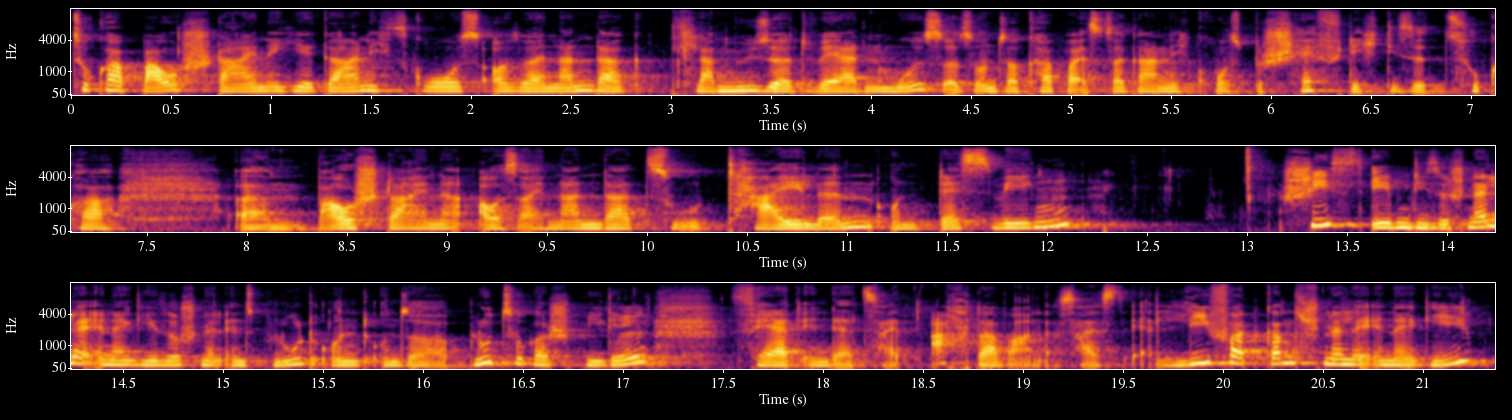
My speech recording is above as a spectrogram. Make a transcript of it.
Zuckerbausteine hier gar nichts groß auseinanderklamüsert werden muss. Also unser Körper ist da gar nicht groß beschäftigt, diese Zuckerbausteine ähm, auseinander zu teilen. Und deswegen schießt eben diese schnelle Energie so schnell ins Blut und unser Blutzuckerspiegel fährt in der Zeit Achterbahn. Das heißt, er liefert ganz schnelle Energie.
